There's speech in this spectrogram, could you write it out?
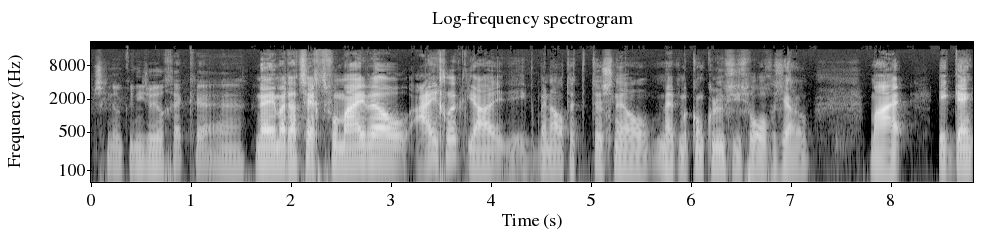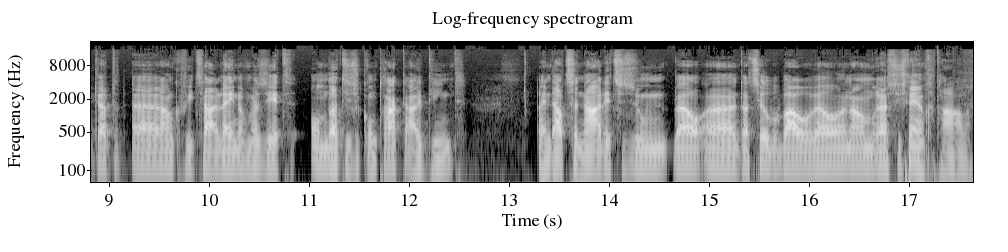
Misschien ook niet zo heel gek. eh, Nee, maar dat zegt voor mij wel eigenlijk... Ja, ik ben altijd te snel met mijn conclusies volgens jou. Maar ik denk dat eh Rankovic daar alleen nog maar zit omdat hij zijn contract uitdient. En dat ze na dit seizoen wel, eh, dat Silberbouwer wel een andere assistent gaat halen.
